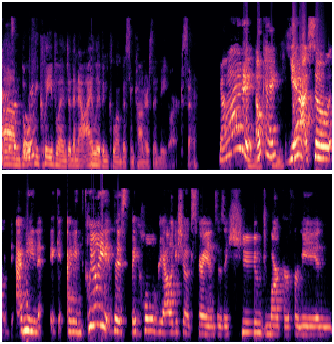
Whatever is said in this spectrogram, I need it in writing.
Um, of but we're from Cleveland, and then now I live in Columbus, and Connor's in New York. So Got it. Okay. Mhm. Yeah. So, I mean, I mean, clearly this, the whole reality show experience is a huge marker for me and,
